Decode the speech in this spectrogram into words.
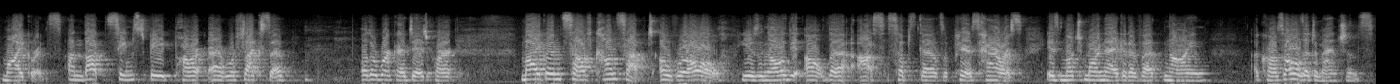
migrants, and that seems to be part uh, reflects other work I did where migrant self-concept overall, using all the all the uh, subscales of Piers-Harris, is much more negative at nine across all the dimensions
